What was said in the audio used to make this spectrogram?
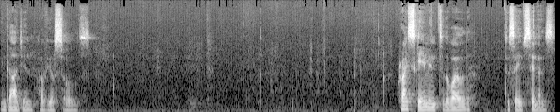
and guardian of your souls. Christ came into the world to save sinners.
